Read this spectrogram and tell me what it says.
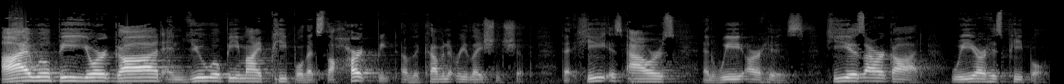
I will be your God, and you will be my people. That's the heartbeat of the covenant relationship that He is ours and we are His. He is our God. We are His people.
